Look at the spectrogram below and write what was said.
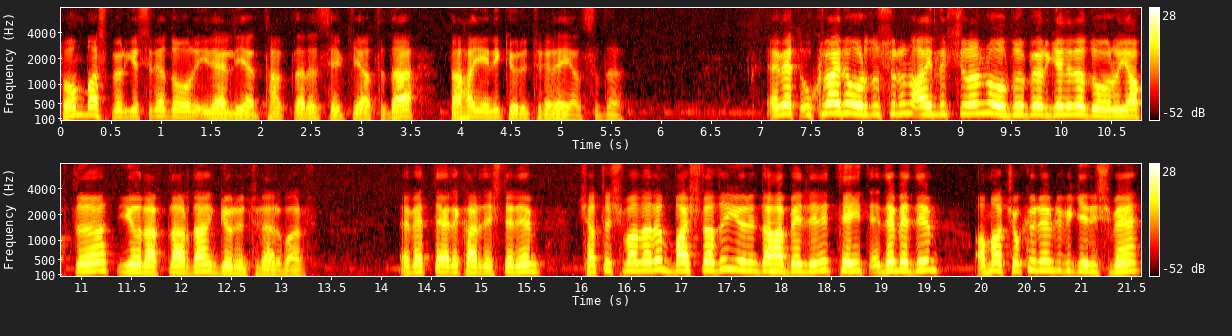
Donbas bölgesine doğru ilerleyen tankların sevkiyatı da daha yeni görüntülere yansıdı. Evet, Ukrayna ordusunun ayrılıkçıların olduğu bölgelere doğru yaptığı yığınaklardan görüntüler var. Evet değerli kardeşlerim, çatışmaların başladığı yönünde haberleri teyit edemedim ama çok önemli bir gelişme,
